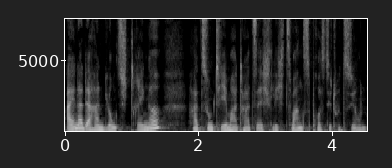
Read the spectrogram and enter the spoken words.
Einer der Handlungsstränge hat zum Thema tatsächlich Zwangsprostitution.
